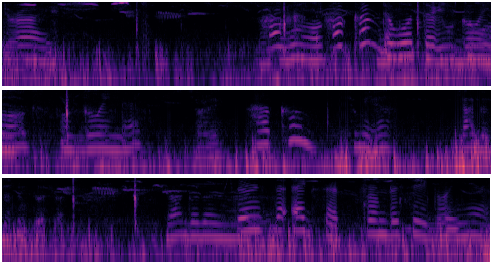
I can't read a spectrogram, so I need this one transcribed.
Dry. How, how come the water is going log. going there? Sorry. How come? Come here. Can't go down. Can't go down There is the exit from the sea going here.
